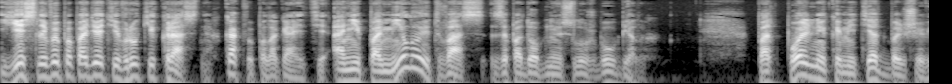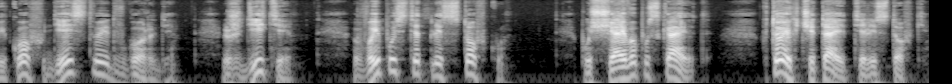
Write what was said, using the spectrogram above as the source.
если вы попадете в руки красных, как вы полагаете, они помилуют вас за подобную службу у белых? Подпольный комитет большевиков действует в городе. Ждите, выпустят листовку. Пущай выпускают. Кто их читает, те листовки?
